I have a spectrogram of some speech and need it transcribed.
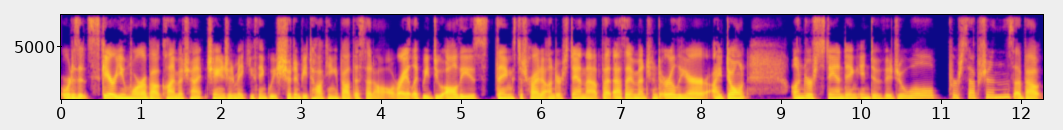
or does it scare you more about climate ch- change and make you think we shouldn't be talking about this at all? Right. Like, we do all these things to try to understand that. But as I mentioned earlier, I don't understanding individual perceptions about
